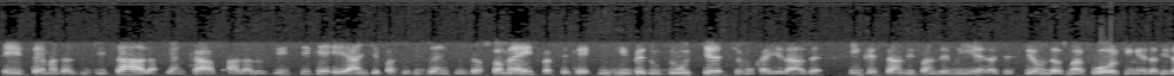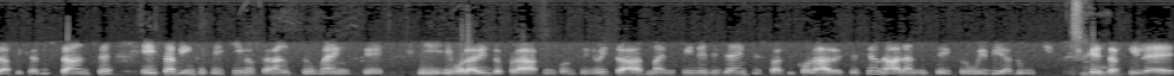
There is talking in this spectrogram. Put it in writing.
e il tema del digitale affiancato alla logistica e anche per le esigenze da famiglie perché in veduducce siamo caglielade in questi anni di pandemia la gestione da smart working e da didattica a distanza e sappiamo che chi non saranno strumenti che i, i volarindo pra in continuità, ma in, in esigenze particolari e eccezionali hanno di sé fruibili adulti. Questa si è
